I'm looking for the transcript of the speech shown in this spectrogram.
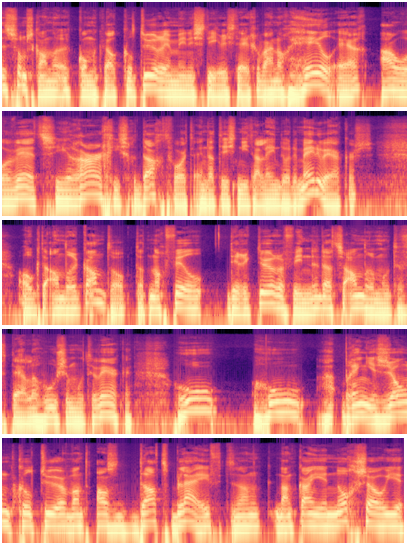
soms kan, kom ik wel cultuur in ministeries tegen waar nog heel erg ouderwets, hiërarchisch gedacht wordt. En dat is niet alleen door de medewerkers, ook de andere kant op. Dat nog veel directeuren vinden dat ze anderen moeten vertellen hoe ze moeten werken. Hoe hoe breng je zo'n cultuur? Want als dat blijft, dan, dan kan je nog zo je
